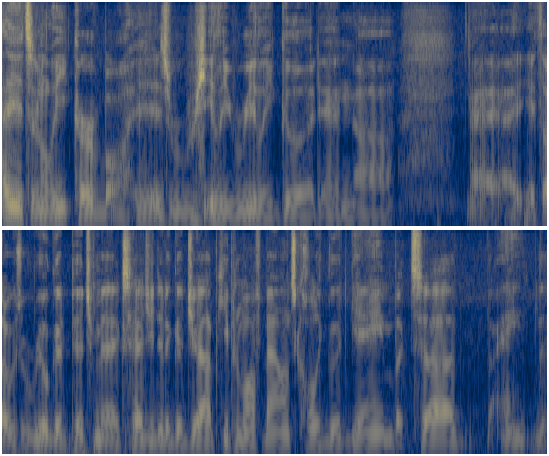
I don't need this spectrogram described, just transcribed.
It's an elite curveball. It is really, really good, and uh, I, I, thought it was a real good pitch mix. Hedgie did a good job keeping him off balance, called a good game. But uh, I think the,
